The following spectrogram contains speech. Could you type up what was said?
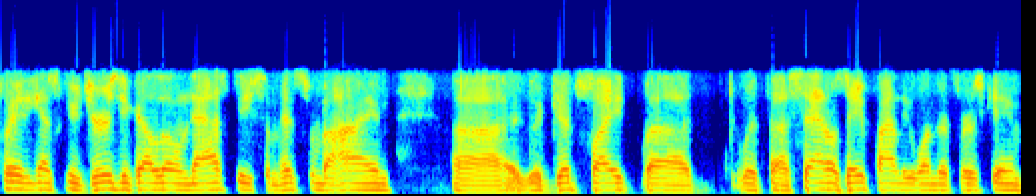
played against New Jersey. Got a little nasty. Some hits from behind. Uh, a good fight. Uh, with uh, San Jose finally won their first game,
